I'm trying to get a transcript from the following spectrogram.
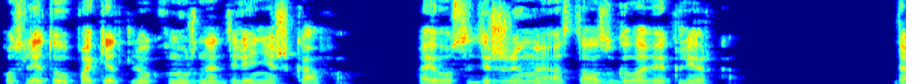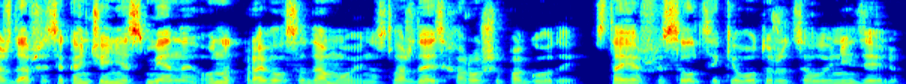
После этого пакет лег в нужное отделение шкафа, а его содержимое осталось в голове клерка. Дождавшись окончания смены, он отправился домой, наслаждаясь хорошей погодой, стоявшей в Селтике вот уже целую неделю.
